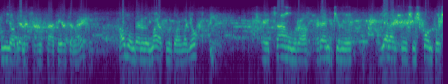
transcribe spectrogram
újabb reneszánszát élte meg. Azon belül, hogy Majapurban vagyok, egy számomra rendkívül jelentős és fontos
